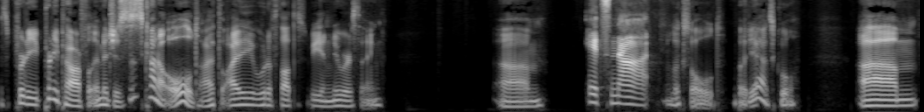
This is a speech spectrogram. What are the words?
it's pretty pretty powerful images. This is kind of old. I th- I would have thought this would be a newer thing. Um It's not. It looks old, but yeah, it's cool. Um,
